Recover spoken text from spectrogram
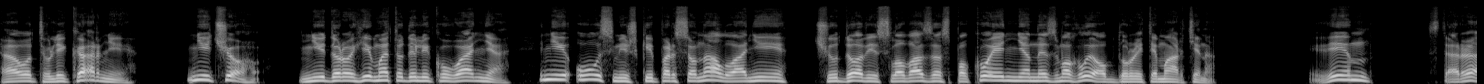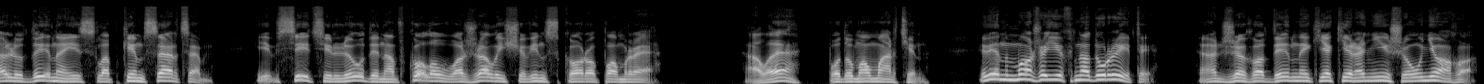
А от в лікарні нічого, ні дорогі методи лікування, ні усмішки персоналу, ані чудові слова заспокоєння не змогли обдурити Мартіна. Він стара людина із слабким серцем, і всі ці люди навколо вважали, що він скоро помре. Але, подумав Мартін, він може їх надурити, адже годинник, як і раніше, у нього.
